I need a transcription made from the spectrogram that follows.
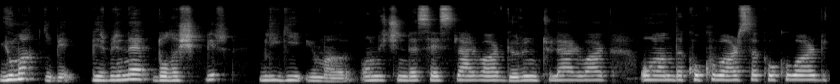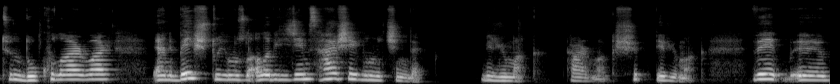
yumak gibi birbirine dolaşık bir bilgi yumağı. Onun içinde sesler var, görüntüler var. O anda koku varsa koku var, bütün dokular var. Yani beş duyumuzla alabileceğimiz her şey bunun içinde. Bir yumak, karmak, şık bir yumak. Ve e,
